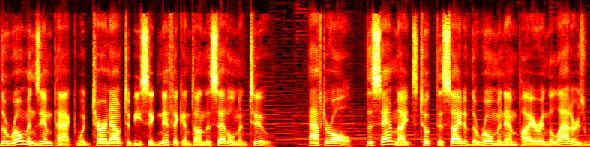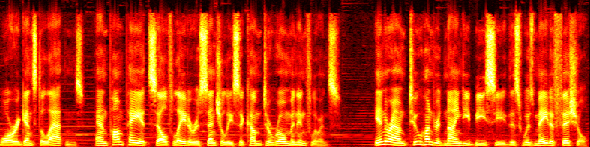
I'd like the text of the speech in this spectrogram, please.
The Romans' impact would turn out to be significant on the settlement too. After all, the Samnites took the side of the Roman Empire in the latter's war against the Latins, and Pompeii itself later essentially succumbed to Roman influence. In around 290 BC this was made official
